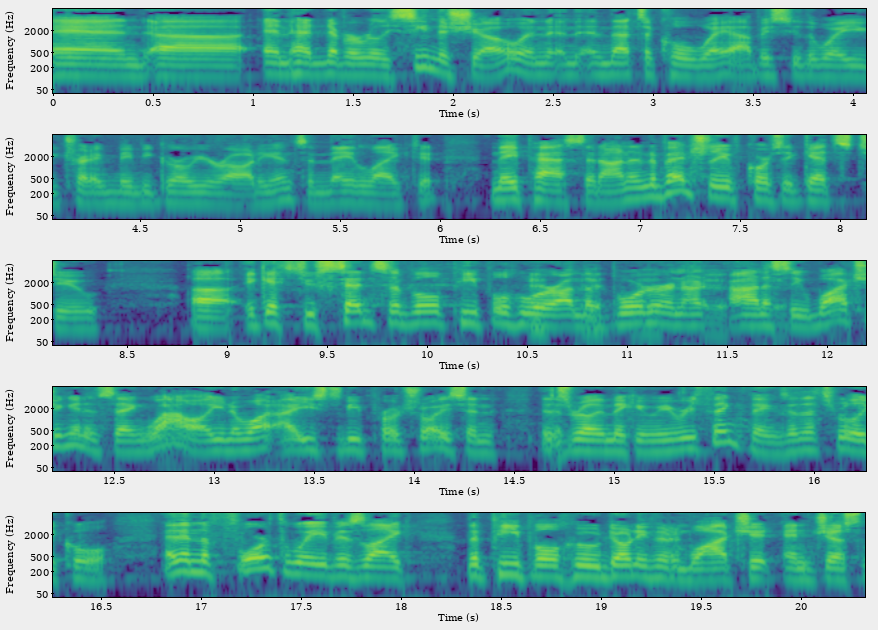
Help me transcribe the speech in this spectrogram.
and uh, and had never really seen the show, and, and and that's a cool way, obviously, the way you try to maybe grow your audience, and they liked it, and they passed it on, and eventually, of course, it gets to. Uh, it gets to sensible people who are on the border and are honestly watching it and saying, wow, you know what? I used to be pro choice and this is really making me rethink things. And that's really cool. And then the fourth wave is like the people who don't even watch it and just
